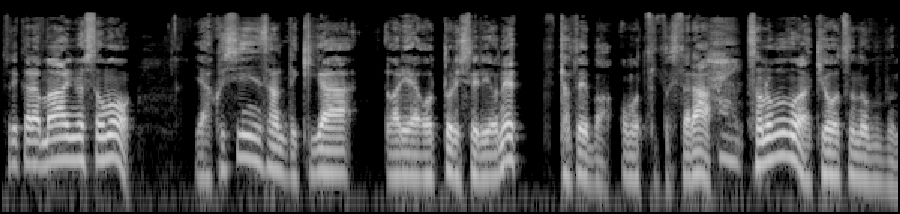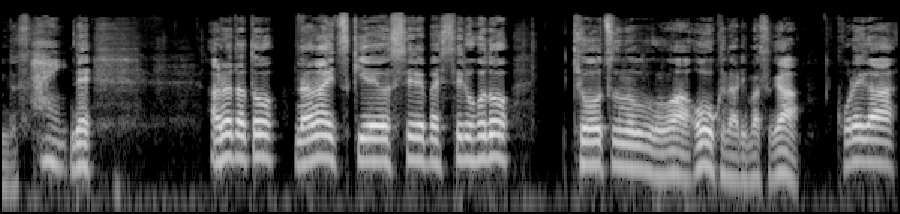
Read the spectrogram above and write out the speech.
それから周りの人も、薬師人さんって気が割合おっとりしてるよね。例えば思ってたとしたら、はいその部分は共通の部分です。はいで、あなたと長い付き合いをしてればしてるほど、共通の部分は多くなりますが、これが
